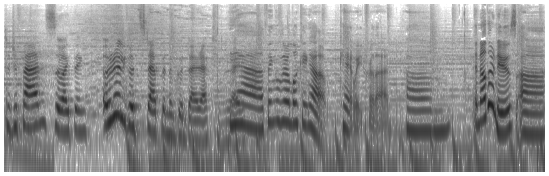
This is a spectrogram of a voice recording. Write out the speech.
to Japan. So I think a really good step in a good direction. Right? Yeah, things are looking up. Can't wait for that. Um, in other news, uh,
